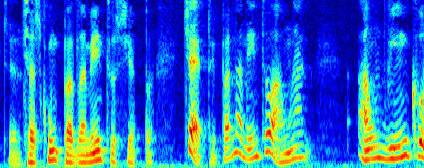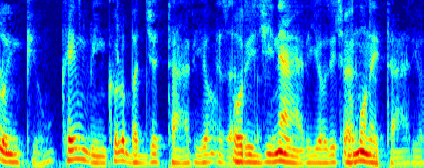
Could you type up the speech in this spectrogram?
Certo. Ciascun Parlamento si app- Certo, il Parlamento ha, una, ha, un vincolo in più, che è un vincolo budgetario, esatto. originario, diciamo, certo. monetario.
